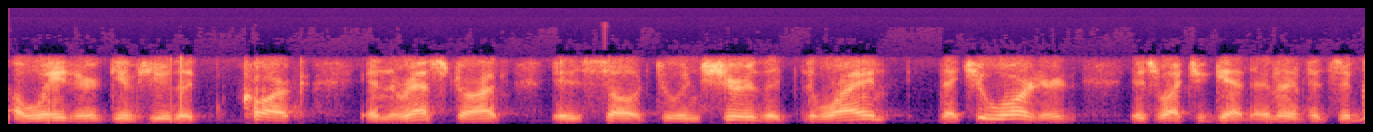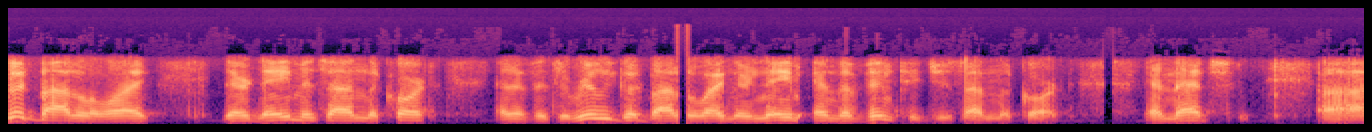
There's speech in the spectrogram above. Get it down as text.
a waiter gives you the cork in the restaurant is so to ensure that the wine that you ordered is what you get. And if it's a good bottle of wine, their name is on the cork. And if it's a really good bottle of wine, their name and the vintage is on the cork. And that's uh,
